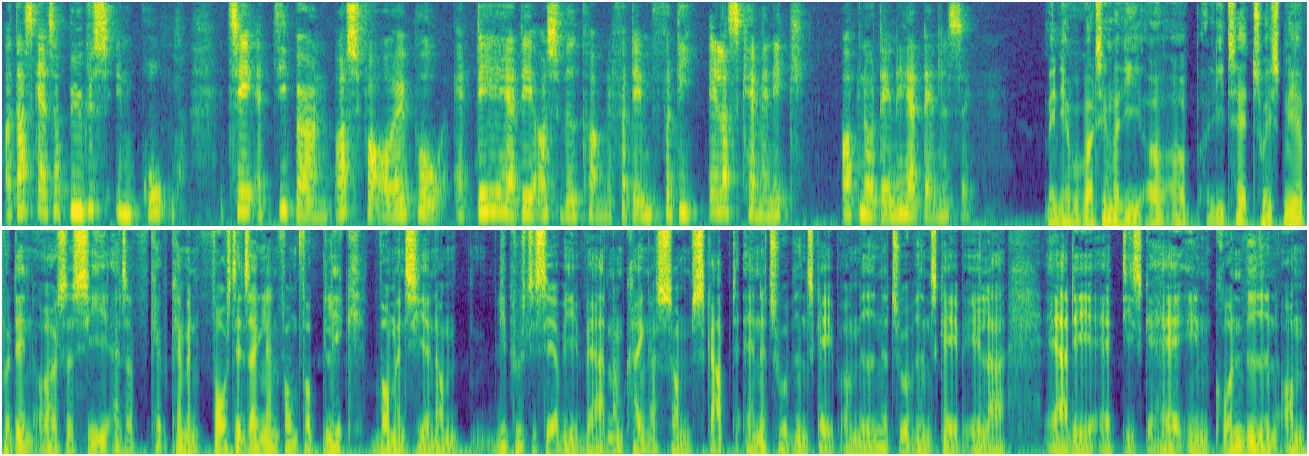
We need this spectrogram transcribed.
Og der skal altså bygges en bro til, at de børn også får øje på, at det her det er også vedkommende for dem, fordi ellers kan man ikke opnå denne her dannelse. Men jeg kunne godt tænke mig lige at, at, at lige tage et twist mere på den også og sige, altså kan, kan man forestille sig en eller anden form for blik, hvor man siger, når lige pludselig ser vi verden omkring os som skabt af naturvidenskab og med naturvidenskab, eller er det, at de skal have en grundviden om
